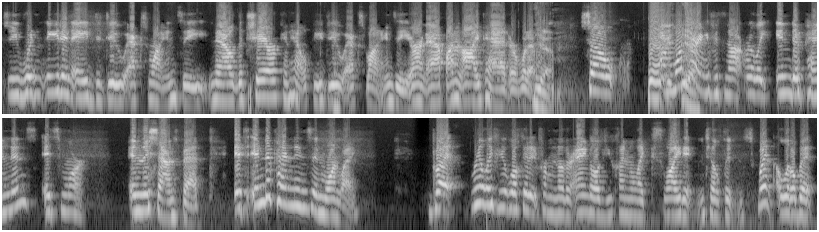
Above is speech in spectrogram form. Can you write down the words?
So you wouldn't need an aid to do X, Y, and Z. Now the chair can help you do X, Y, and Z, or an app on an iPad or whatever. Yeah. So Well, I'm it- wondering yeah. if it's not really independence. It's more, and this sounds bad. It's independence in one way, but really, if you look at it from another angle, if you kind of like slide it and tilt it and squint a little bit,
